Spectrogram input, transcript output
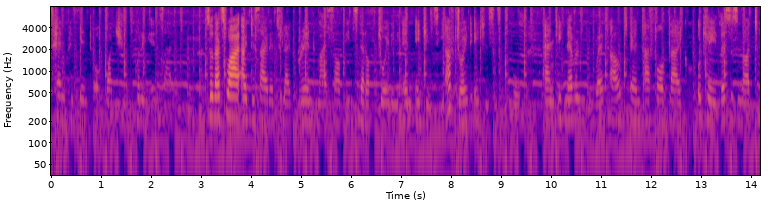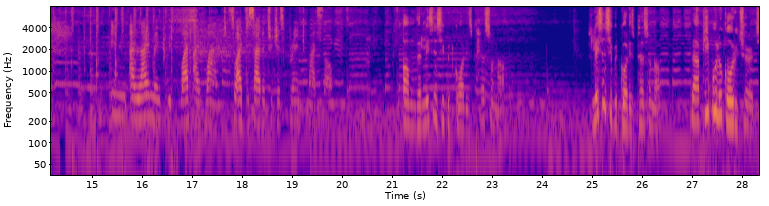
10% of what you're putting inside. Mm. So that's why I decided to like brand myself instead of joining an agency. I've joined agencies before and mm-hmm. it never really worked out. And I felt like, okay, this is not in alignment with what I want. So I decided to just brand myself. Um, the relationship with God is personal. Relationship with God is personal. There are people who go to church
